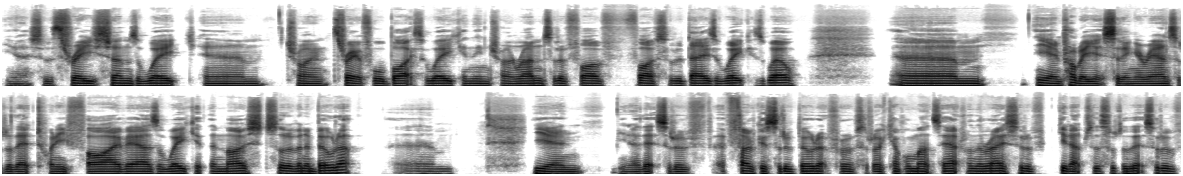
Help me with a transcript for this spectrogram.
you know, sort of three swims a week, um, try and three or four bikes a week, and then try and run sort of five five sort of days a week as well. Um, yeah, and probably sitting around sort of that twenty five hours a week at the most, sort of in a build up. Um, yeah, and you know that sort of focus sort of build up for sort of a couple months out from the race, sort of get up to sort of that sort of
